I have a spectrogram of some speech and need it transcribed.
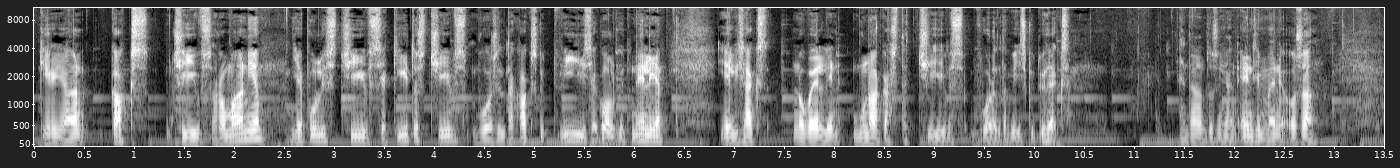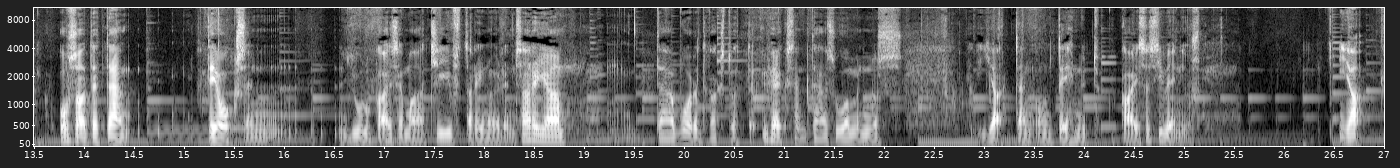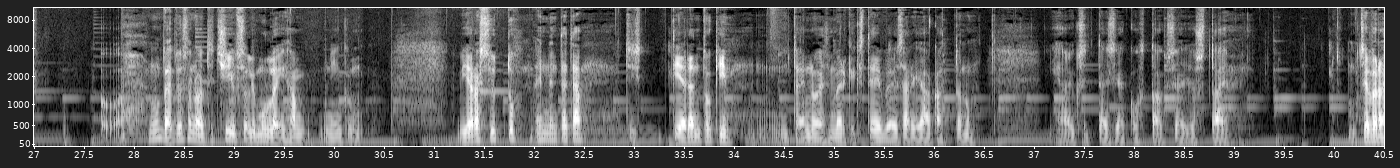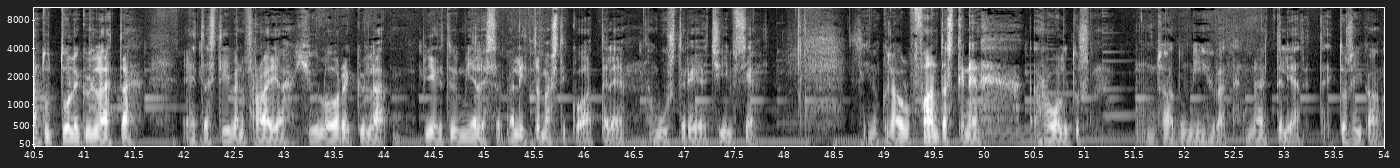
kirjaan kaksi Jeeves-romaania, Jepulis Jeeves ja Kiitos Jeeves vuosilta 25 ja 34, ja lisäksi novellin Munakasta Jeeves vuodelta 59. Ja tämä on tosiaan ensimmäinen osa, osa tätä teoksen julkaisemaa Jeeves-tarinoiden sarjaa. Tämä on vuodelta 2009 tämä suomennos ja tämän on tehnyt Kaisa Sivenius. Ja mun täytyy sanoa, että Chiefs oli mulle ihan niin kuin vieras juttu ennen tätä. Siis tiedän toki, mutta en ole esimerkiksi TV-sarjaa kattonut ihan yksittäisiä kohtauksia jostain. Mutta sen verran tuttu oli kyllä, että, että Stephen Fry ja Hugh Laurie kyllä piirtyy mielessä välittömästi, kun ajattelee Woosteria ja Chiefsia. Siinä on kyllä ollut fantastinen roolitus. On saatu niin hyvät näyttelijät, että ei tosikaan.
